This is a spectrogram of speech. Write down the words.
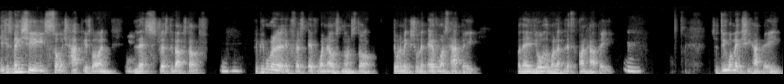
it just makes you so much happier as well and Yeah. less stressed about stuff. Mhm. If people want to impress everyone else non-stop, they want to make sure that everyone's happy, but then you're the one that left unhappy. Mm. So do what makes you happy.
